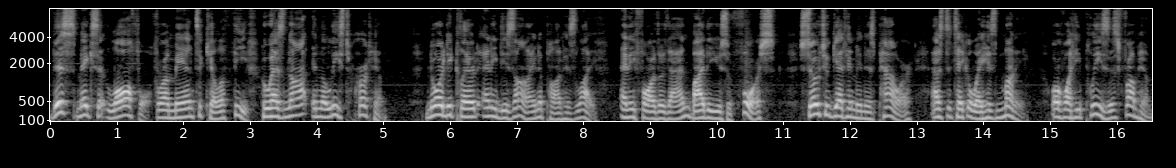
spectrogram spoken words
This makes it lawful for a man to kill a thief who has not in the least hurt him nor declared any design upon his life, any farther than, by the use of force, so to get him in his power as to take away his money, or what he pleases from him.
